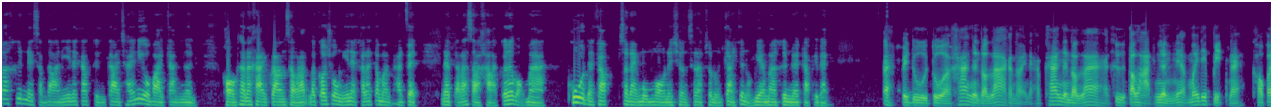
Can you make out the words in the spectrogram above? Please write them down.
มากขึ้นในสัปดาห์นี้นะครับถึงการใช้นโยบายการเงินของธนาคารกลางสหรัฐ แล้วก็ช่วงนี้เนี่ยคณะกรรมการเฟดในแต่ละสาขาก็เริ่มออกมาพูดนะครับแสดงมุมมองในเชิงสนับสนุนการขึ้นดอกเบี้ยมากขึ้นด้วยครับพี่แบงค์อะไปดูตัวค่าเงินดอลลาร์กันหน่อยนะครับ ค่าเงินดอลลาร์คือตลาดเงินเนี่ยไม่ได้ปิดนะเขาก็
